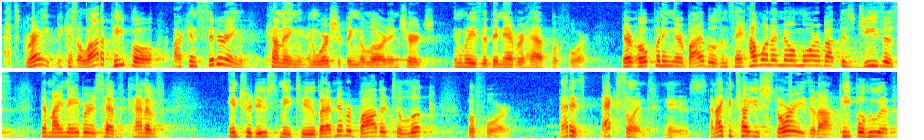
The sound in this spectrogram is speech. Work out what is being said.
that's great because a lot of people are considering coming and worshiping the Lord in church in ways that they never have before. They're opening their Bibles and saying, I want to know more about this Jesus that my neighbors have kind of introduced me to, but I've never bothered to look before. That is excellent news. And I could tell you stories about people who have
